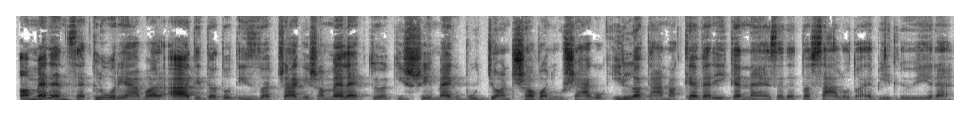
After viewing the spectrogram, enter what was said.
A medence klóriával átitatott izzadság és a melegtől kissé megbudjant savanyúságok illatának keveréken nehezedett a szálloda ebédlőjére.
